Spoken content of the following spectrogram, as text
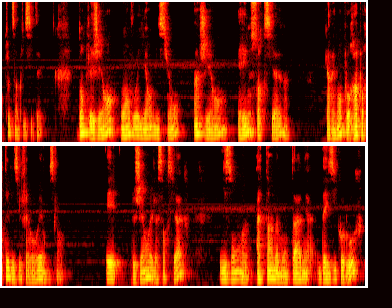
en toute simplicité. Donc les géants ont envoyé en mission un géant et une sorcière, carrément pour rapporter les îles Féroé en Islande. Et le géant et la sorcière, ils ont euh, atteint la montagne Daisy Kolur.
